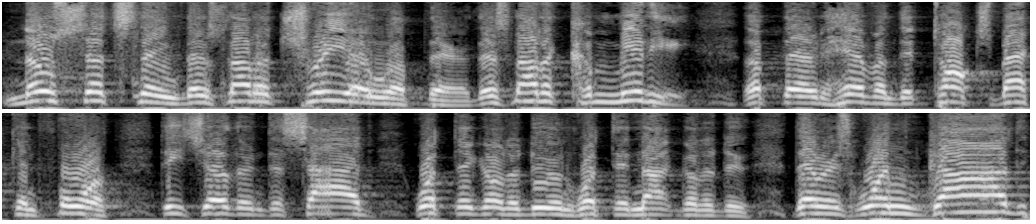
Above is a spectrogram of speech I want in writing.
No such thing. There's not a trio up there. There's not a committee up there in heaven that talks back and forth to each other and decide what they're going to do and what they're not going to do. There is one God,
